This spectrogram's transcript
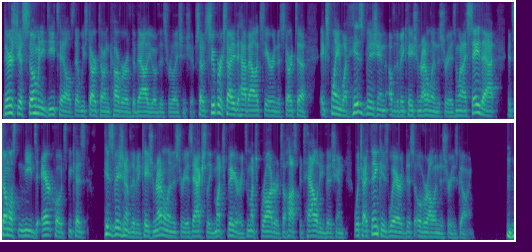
there's just so many details that we start to uncover of the value of this relationship. So super excited to have Alex here and to start to explain what his vision of the vacation rental industry is. And when I say that, it's almost needs air quotes because his vision of the vacation rental industry is actually much bigger. It's much broader. It's a hospitality vision, which I think is where this overall industry is going. Mm-hmm.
